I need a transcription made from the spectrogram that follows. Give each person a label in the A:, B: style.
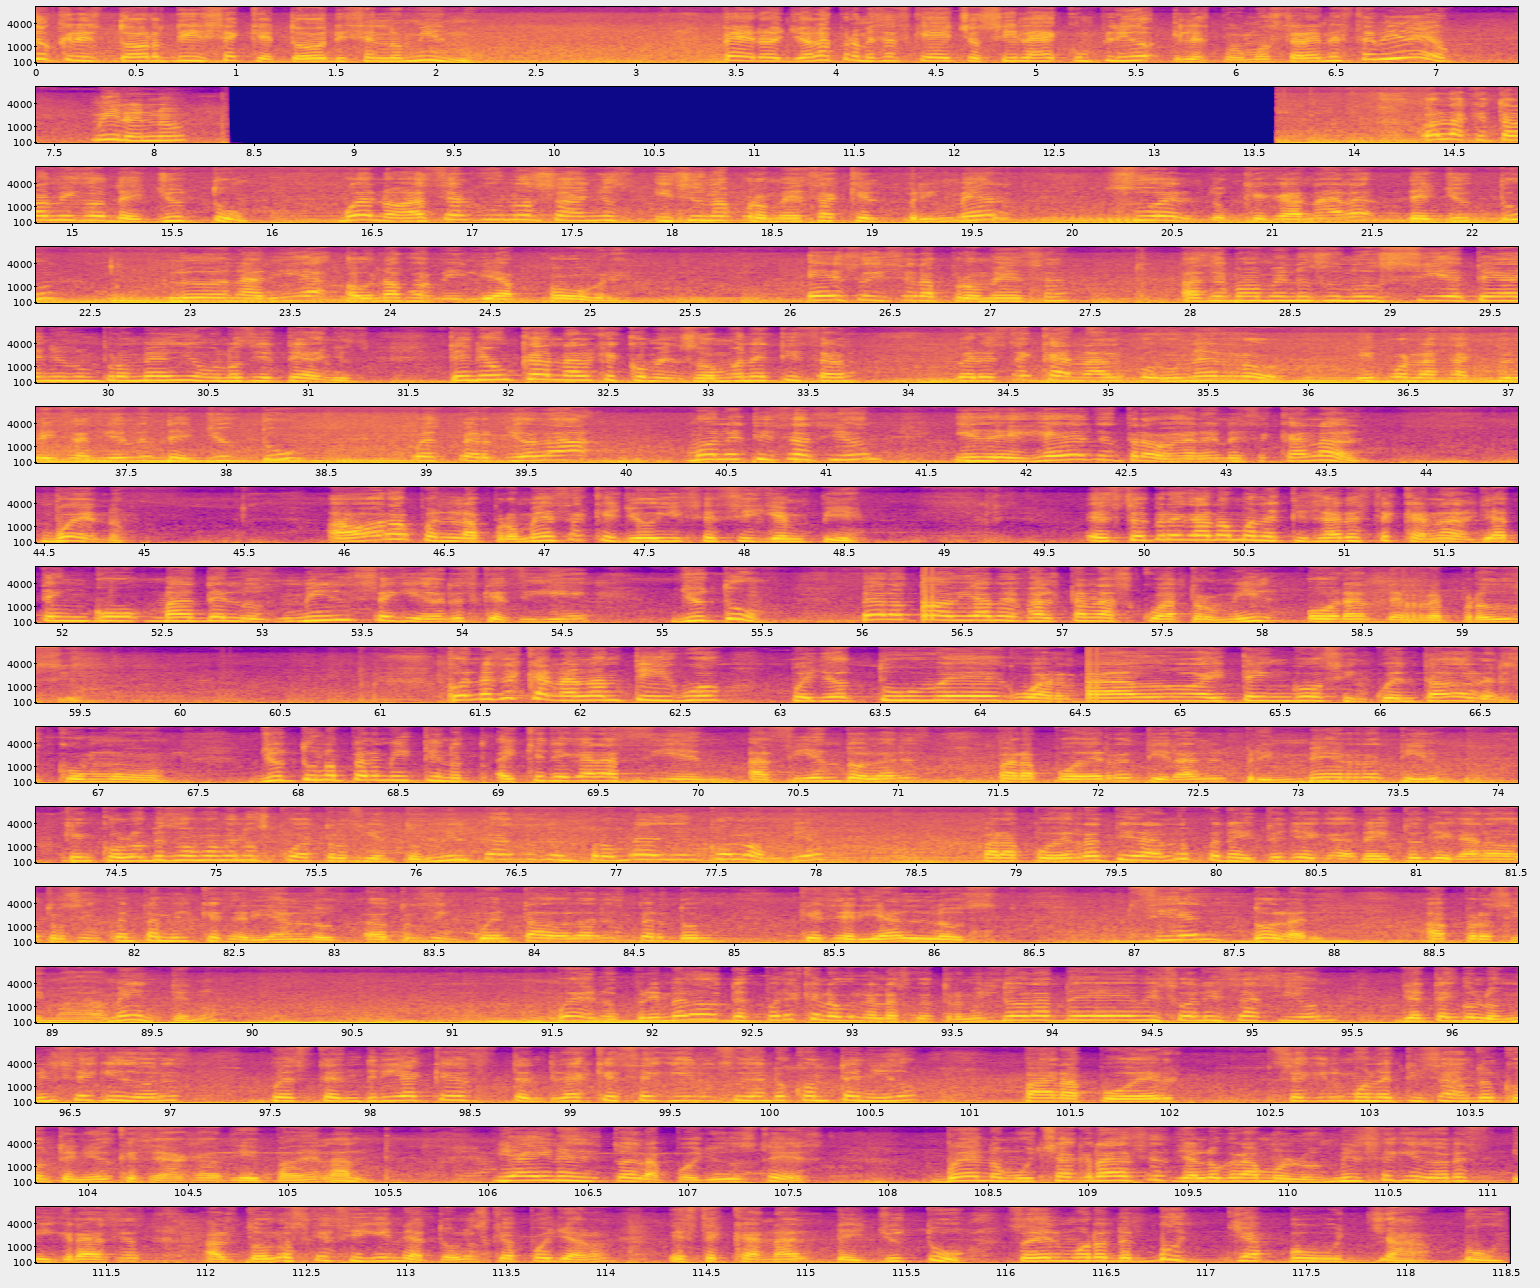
A: suscriptor dice que todos dicen lo mismo. Pero yo las promesas que he hecho sí las he cumplido y les puedo mostrar en este video. Mírenlo. Hola, ¿qué tal amigos de YouTube? Bueno, hace algunos años hice una promesa que el primer sueldo que ganara de YouTube lo donaría a una familia pobre. Eso hice la promesa hace más o menos unos 7 años, un promedio, unos 7 años. Tenía un canal que comenzó a monetizar, pero este canal por un error y por las actualizaciones de YouTube, pues perdió la monetización y dejé de trabajar en ese canal. Bueno, ahora pues la promesa que yo hice sigue en pie. Estoy bregando a monetizar este canal. Ya tengo más de los mil seguidores que sigue YouTube. Pero todavía me faltan las 4000 horas de reproducción. Con ese canal antiguo, pues yo tuve guardado, ahí tengo 50 dólares. Como YouTube no permite, hay que llegar a 100, a 100 dólares para poder retirar el primer retiro. Que en Colombia son más o menos 400 mil pesos en promedio en Colombia para poder retirarlo, pues necesito llegar, necesito llegar a otros 50 mil que serían los, a otros 50 dólares, perdón, que serían los 100 dólares aproximadamente, ¿no? Bueno, primero, después de que logre las 4 mil dólares de visualización, ya tengo los mil seguidores, pues tendría que, tendría que seguir subiendo contenido para poder seguir monetizando el contenido que se haga de ahí para adelante. Y ahí necesito el apoyo de ustedes. Bueno, muchas gracias, ya logramos los mil seguidores y gracias a todos los que siguen y a todos los que apoyaron este canal de YouTube. Soy el moro de Buya, Buya, Buya.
